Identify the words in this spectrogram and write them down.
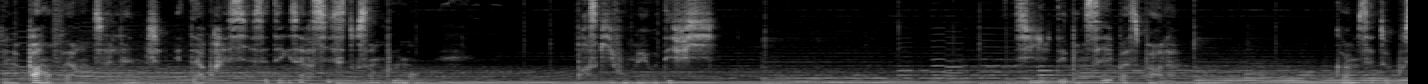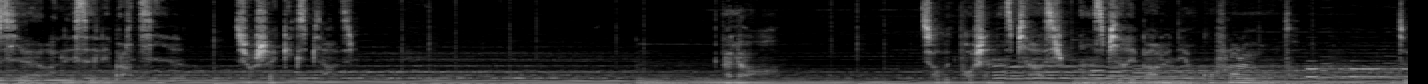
de ne pas en faire un challenge et d'apprécier cet exercice tout simplement parce qu'il vous met au défi des pensées passent par là. Comme cette poussière, laissez-les partir sur chaque expiration. Alors, sur votre prochaine inspiration, inspirez par le nez en gonflant le ventre. 2,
